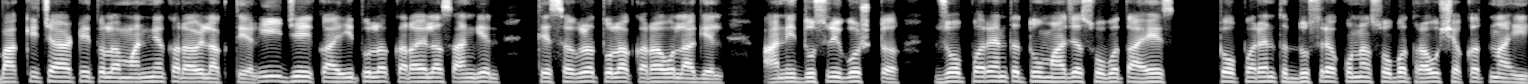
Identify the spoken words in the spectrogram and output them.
बाकीच्या अटी तुला मान्य करावे लागतील. मी जे काही तुला करायला सांगेन ते सगळं तुला करावं लागेल. आणि दुसरी गोष्ट जोपर्यंत तू माझ्यासोबत आहेस तोपर्यंत दुसऱ्या कोणासोबत राहू शकत नाही.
